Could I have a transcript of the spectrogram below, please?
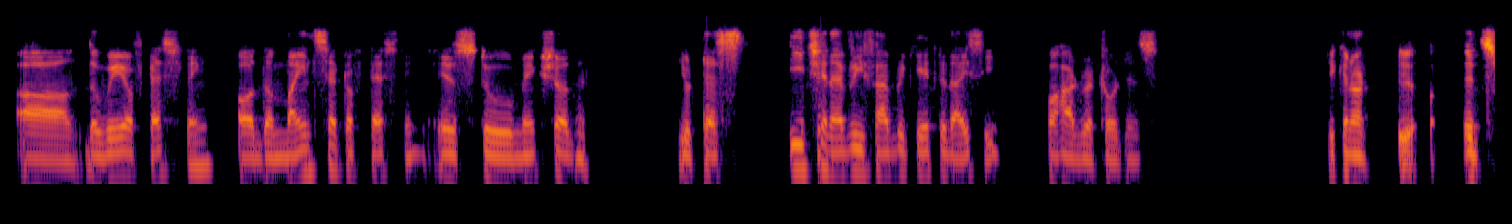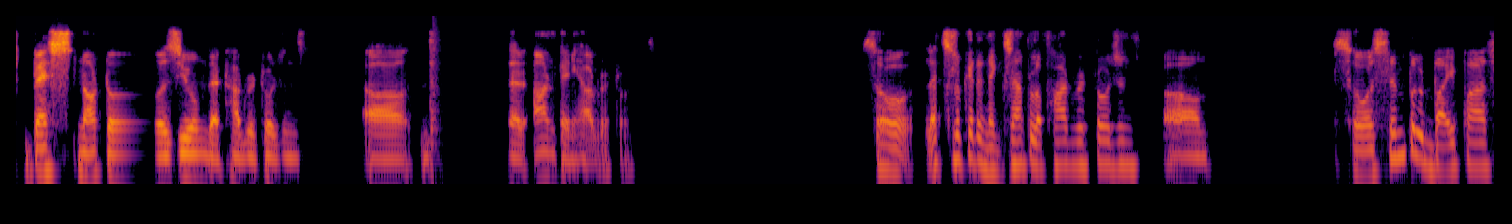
uh, the way of testing or the mindset of testing is to make sure that you test each and every fabricated IC for hardware Trojans you cannot it's best not to assume that hardware trojans uh, there aren't any hardware trojans so let's look at an example of hardware trojan um, so a simple bypass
